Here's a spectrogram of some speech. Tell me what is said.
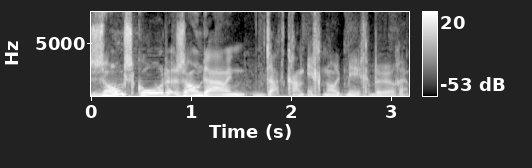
Zo'n score, zo'n daling, dat kan echt nooit meer gebeuren.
